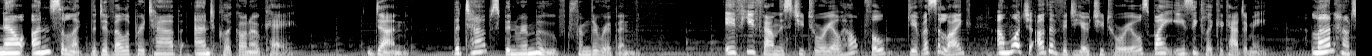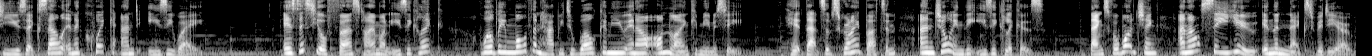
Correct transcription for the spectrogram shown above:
now unselect the Developer tab and click on OK. Done. The tab's been removed from the ribbon. If you found this tutorial helpful, give us a like and watch other video tutorials by EasyClick Academy. Learn how to use Excel in a quick and easy way. Is this your first time on EasyClick? We'll be more than happy to welcome you in our online community. Hit that subscribe button and join the Easy Clickers. Thanks for watching and I'll see you in the next video.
